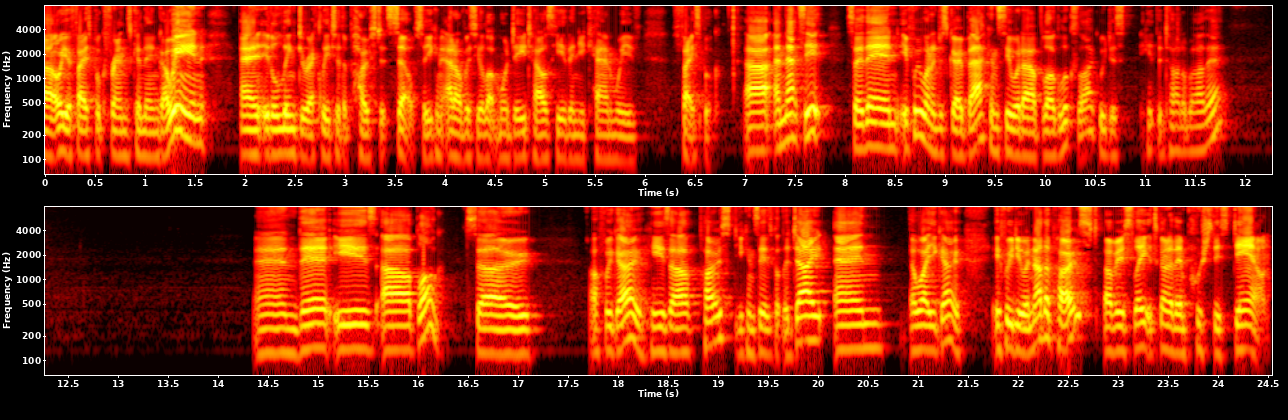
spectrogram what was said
uh, or your Facebook friends can then go in and it'll link directly to the post itself. So you can add obviously a lot more details here than you can with Facebook. Uh, and that's it. So then if we want to just go back and see what our blog looks like, we just hit the title bar there. And there is our blog. So off we go. Here's our post. You can see it's got the date and away you go. If we do another post, obviously it's going to then push this down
